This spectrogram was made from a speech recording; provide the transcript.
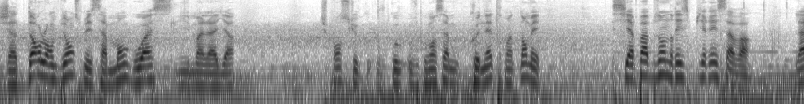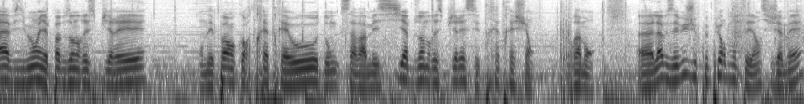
J'adore l'ambiance, mais ça m'angoisse l'Himalaya. Je pense que vous, commencez à me connaître maintenant, mais s'il n'y a pas besoin de respirer, ça va. Là, visiblement, il n'y a pas besoin de respirer. On n'est pas encore très très haut, donc ça va. Mais s'il y a besoin de respirer, c'est très très chiant. Vraiment. Euh, là, vous avez vu, je peux plus remonter, hein, si jamais.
